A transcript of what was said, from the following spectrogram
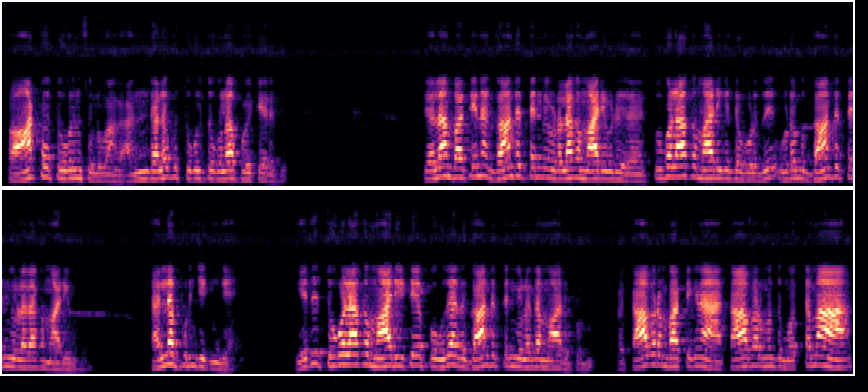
இப்போ ஆட்டோ துகள்னு சொல்லுவாங்க. அந்த அளவுக்கு துகள் துகளாக போயிட்டே இருக்குது இதெல்லாம் பார்த்தீங்கன்னா காந்தத்தன்மை உடலாக மாறிவிடுது துகளாக மாறுகின்ற பொழுது உடம்பு காந்தத்தன்மை உள்ளதாக மாறிவிடும். நல்லா புரிஞ்சுக்குங்க. எது துகளாக மாறிட்டே போகுதோ அது காந்தத்தன்மை உள்ளதாக மாறும். இப்போ தாவரம் பார்த்தீங்கன்னா தாவரம் வந்து மொத்தமாக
